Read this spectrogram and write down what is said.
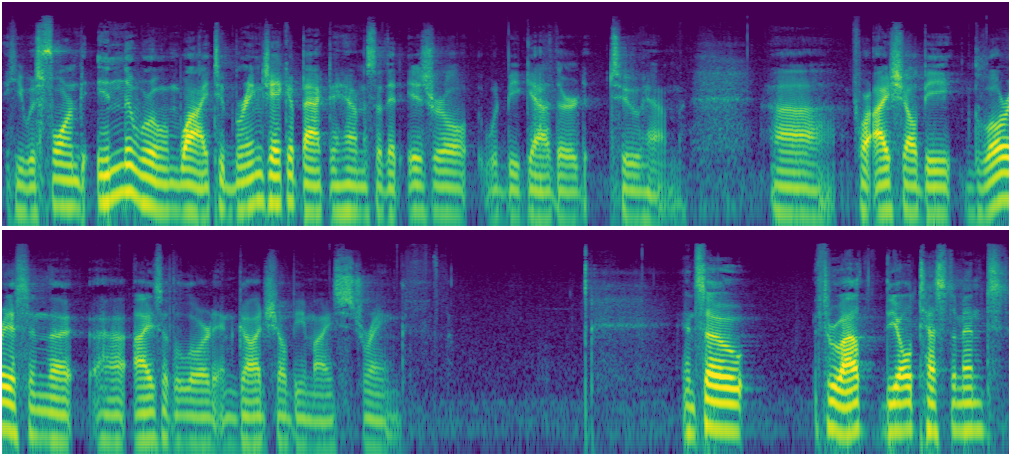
he was formed in the womb. Why? To bring Jacob back to him so that Israel would be gathered to him. Uh, for I shall be glorious in the uh, eyes of the Lord, and God shall be my strength. And so, throughout the Old Testament,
